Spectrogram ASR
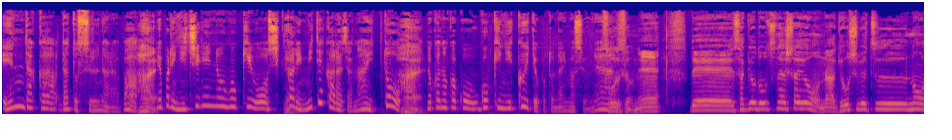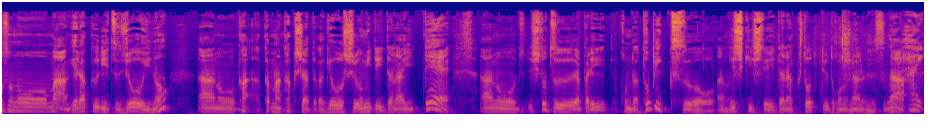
円高だとするならば、はい、やっぱり日銀の動きをしっかり見てからじゃないと、はい、なかなかこう動きにくいということになりますよね。そうですよね。で、先ほどお伝えしたような業種別のその、まあ下落率上位の、あの、か、まあ、各社とか業種を見ていただいて、あの、一つ、やっぱり、今度はトピックスを、あの、意識していただくとっていうところになるんですが、はい、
